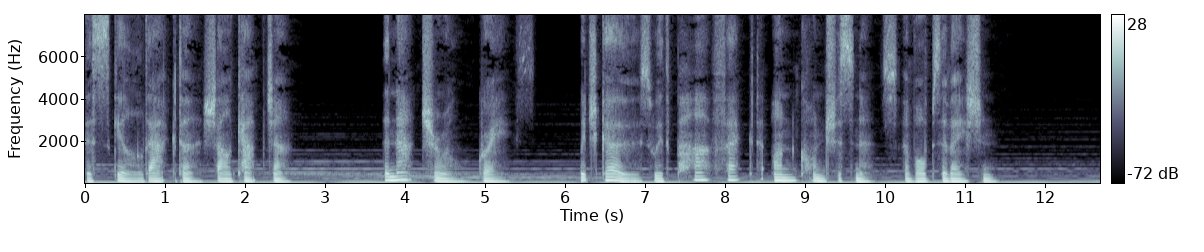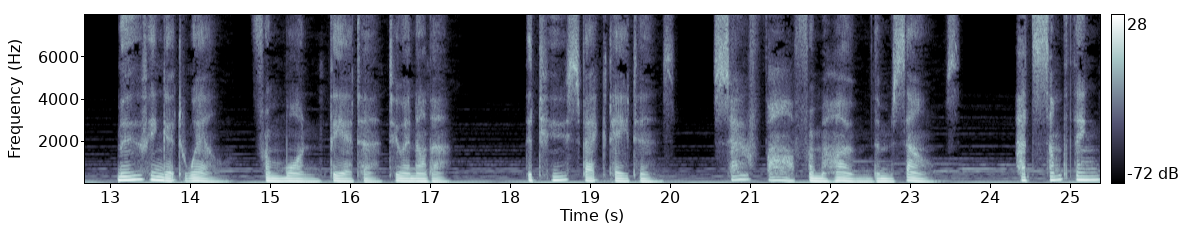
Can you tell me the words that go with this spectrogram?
the skilled actor shall capture the natural grace which goes with perfect unconsciousness of observation. Moving at will from one theatre to another, the two spectators, so far from home themselves, had something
